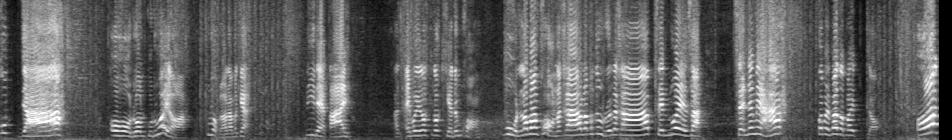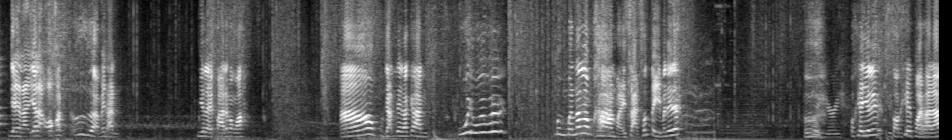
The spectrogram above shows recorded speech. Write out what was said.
กูอย่า โอ้โห โดนกูด้วยเหรอ กูหลบแล้วนะเมื่อกี้ นี่แดตาย อันไอ้พวกนี้เราเราเคลียร์เรื่องของ หมุนระวังของนะครับรับพัสดุด้วยนะครับ เซ็นด้วยไอ้สัตว์ เซ็นยังเนี่ยฮะ ต้องไปบ้านต่อไป เดี๋ยวโอ๊ยอย่าละอย่าละออกก่อนเออไม่ทัน มีอะไรปลาได้บ้างวะ อ้าวกูยัดเลยละกัน อุ้ยอุ้ยอุ้ยมึงมันน่ารำคาญไหวสัตว์ส้นตีนมานี่ดิเออ Hey, Yuri. โอเคยูริสองเคปล่อยผ่านละ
